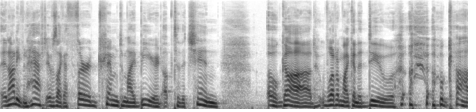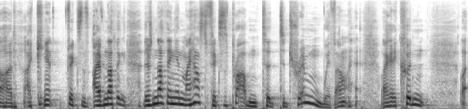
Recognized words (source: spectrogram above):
not even half it was like a third trimmed my beard up to the chin. Oh god what am i going to do? Oh god i can't fix this. I have nothing there's nothing in my house to fix this problem to, to trim with. I don't like i couldn't like,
